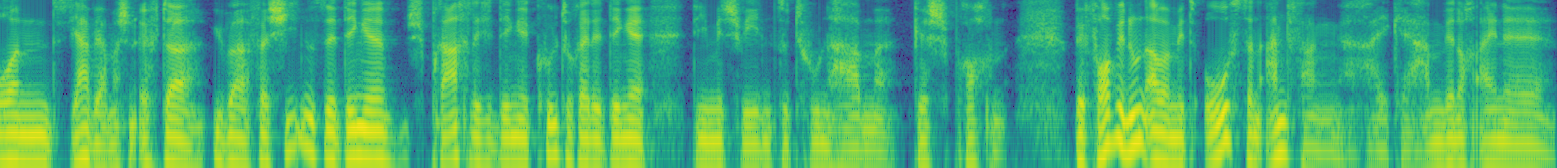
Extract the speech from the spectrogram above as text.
Und ja, wir haben ja schon öfter über verschiedenste Dinge, sprachliche Dinge, kulturelle Dinge, die mit Schweden zu tun haben, gesprochen. Bevor wir nun aber mit Ostern anfangen, Heike, haben wir noch eine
